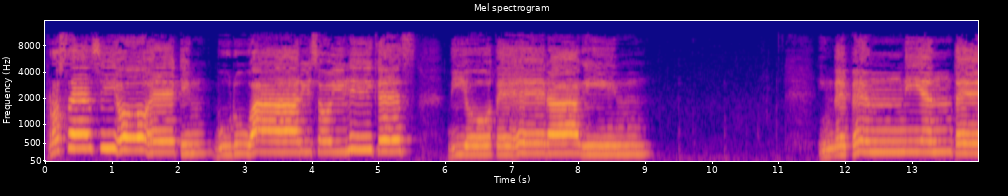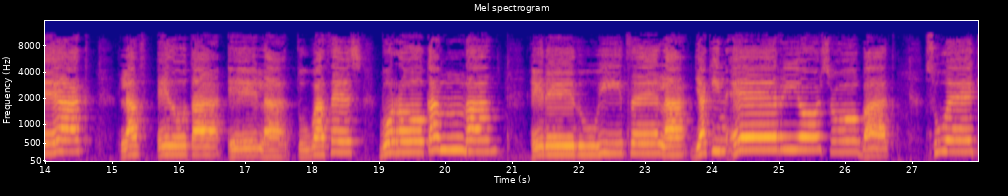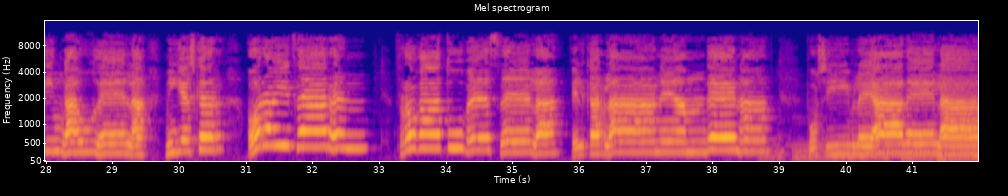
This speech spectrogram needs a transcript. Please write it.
prozesioekin buruari zoilik ez diote eragin. Independienteak laf edota elatu bazez borrokan da, eredu itzela jakin herri oso bat, zuekin gaudela mi esker oroitzerren, frogatu bezela elkarlanean dena, posible adelante.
